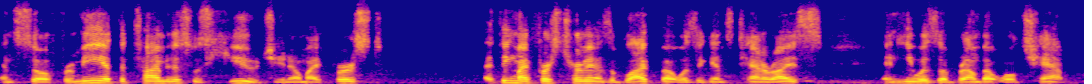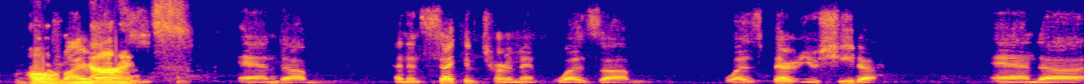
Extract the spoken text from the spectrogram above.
And so for me at the time, this was huge. You know, my first, I think my first tournament as a black belt was against Tanner Rice, and he was a brown belt world champ. Oh, nice. And um, and then second tournament was um, was Barrett Yoshida, and uh,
